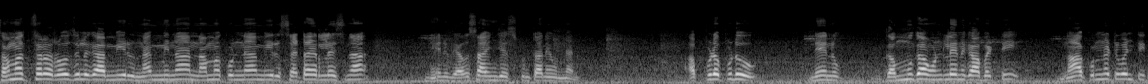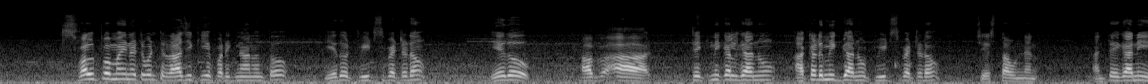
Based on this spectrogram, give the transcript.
సంవత్సర రోజులుగా మీరు నమ్మినా నమ్మకుండా మీరు సెటైర్లు వేసినా నేను వ్యవసాయం చేసుకుంటానే ఉన్నాను. అప్పుడప్పుడు నేను గమ్ముగా ఉండలేను కాబట్టి నాకున్నటువంటి స్వల్పమైనటువంటి రాజకీయ పరిజ్ఞానంతో ఏదో ట్వీట్స్ పెట్టడం ఏదో టెక్నికల్గాను అకాడమిక్గాను ట్వీట్స్ పెట్టడం చేస్తూ ఉన్నాను. అంతేగాని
